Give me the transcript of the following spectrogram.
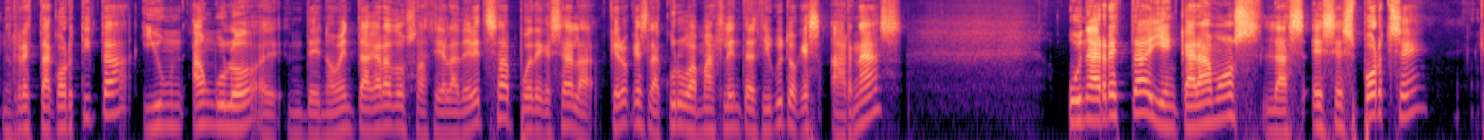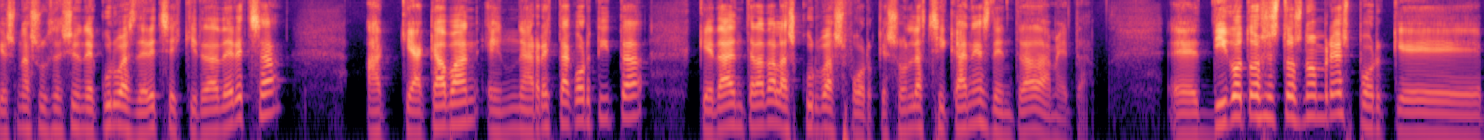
recta cortita y un ángulo eh, de 90 grados hacia la derecha, puede que sea la, creo que es la curva más lenta del circuito, que es Arnás. Una recta y encaramos las S Sportse, que es una sucesión de curvas derecha, izquierda, derecha, a- que acaban en una recta cortita que da entrada a las curvas Ford, que son las chicanes de entrada a meta. Eh, digo todos estos nombres porque,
